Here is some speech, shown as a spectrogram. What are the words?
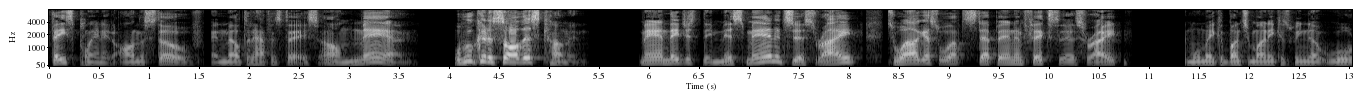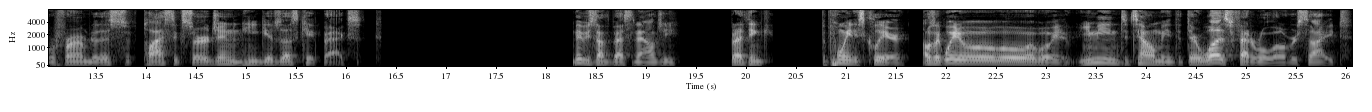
face planted on the stove and melted half his face. Oh man. Well, who could have saw this coming? man, they just they mismanage this, right? So well, I guess we'll have to step in and fix this, right? And we'll make a bunch of money because we know we'll refer him to this plastic surgeon and he gives us kickbacks. Maybe it's not the best analogy, but I think the point is clear. I was like, wait, wait, wait, wait, wait, wait. You mean to tell me that there was federal oversight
